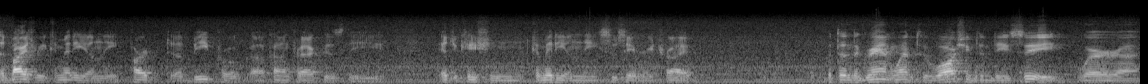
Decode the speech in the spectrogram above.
advisory committee on the Part uh, B pro- uh, contract is the Education Committee in the Sault Ste. Marie Tribe. But then the grant went to Washington DC, where uh,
